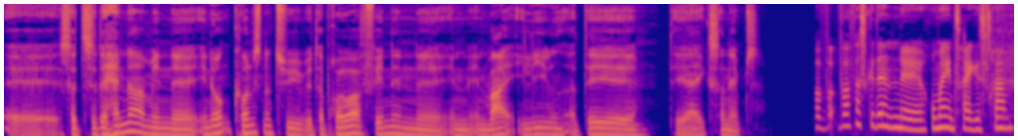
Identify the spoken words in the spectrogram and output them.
øh, så, så det handler om en, øh, en ung kunstnertype, der prøver at finde en, øh, en, en vej i livet, og det, øh, det er ikke så nemt. Og hvorfor skal den øh, roman trækkes frem?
